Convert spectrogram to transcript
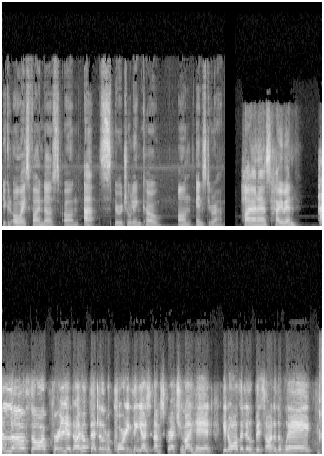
you can always find us on at Spiritual on Instagram. Hi Inez, how you been? Hello, Thor. Brilliant. I hope that little recording thing, yes, I'm scratching my head, get all the little bits out of the way.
